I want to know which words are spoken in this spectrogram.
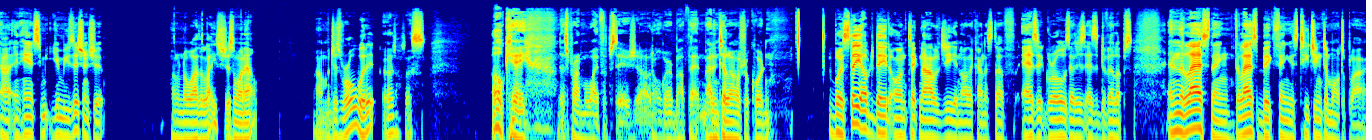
uh, enhance your musicianship. I don't know why the lights just went out. I'm gonna just roll with it. Let's Okay, that's probably my wife upstairs, y'all. Don't worry about that. I didn't tell her I was recording. But stay up to date on technology and all that kind of stuff as it grows, as it, as it develops. And the last thing, the last big thing is teaching to multiply.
